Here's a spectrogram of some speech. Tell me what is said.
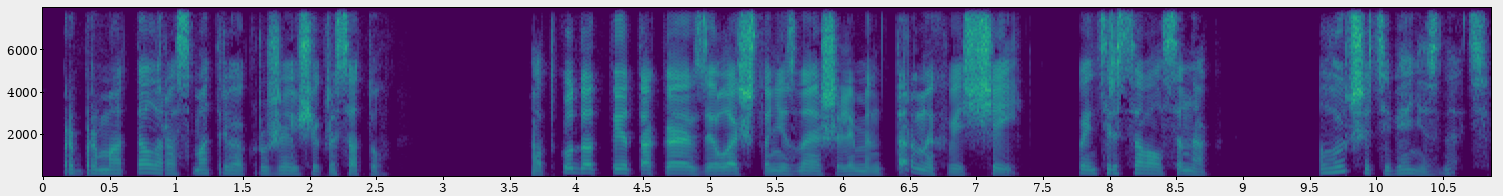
— пробормотал, рассматривая окружающую красоту. «Откуда ты такая взялась, что не знаешь элементарных вещей?» — поинтересовался Нак. «Лучше тебя не знать»,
